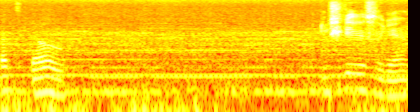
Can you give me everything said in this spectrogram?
Let's go. We should do this again.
